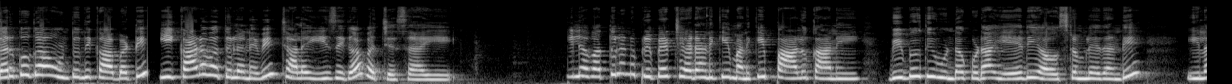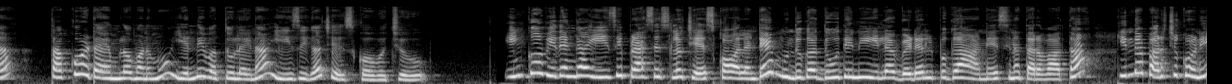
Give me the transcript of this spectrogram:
గరుకుగా ఉంటుంది కాబట్టి ఈ కాడవత్తులు అనేవి చాలా ఈజీగా వచ్చేసాయి ఇలా వత్తులను ప్రిపేర్ చేయడానికి మనకి పాలు కానీ విభూతి ఉండ కూడా ఏది అవసరం లేదండి. ఇలా తక్కువ టైంలో మనము ఎన్ని వత్తులైనా ఈజీగా చేసుకోవచ్చు. ఇంకో విధంగా ఈజీ ప్రాసెస్లో చేసుకోవాలంటే ముందుగా దూదిని ఇలా వెడల్పుగా అనేసిన తర్వాత కింద పరుచుకొని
